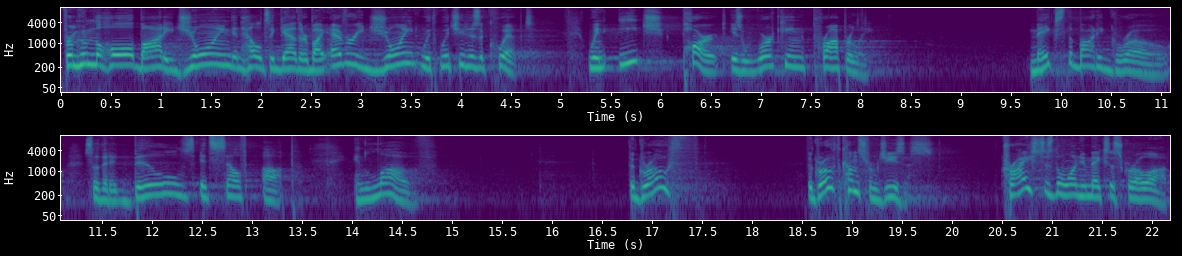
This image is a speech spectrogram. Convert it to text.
from whom the whole body, joined and held together by every joint with which it is equipped, when each part is working properly, makes the body grow so that it builds itself up in love. The growth, the growth comes from Jesus. Christ is the one who makes us grow up.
